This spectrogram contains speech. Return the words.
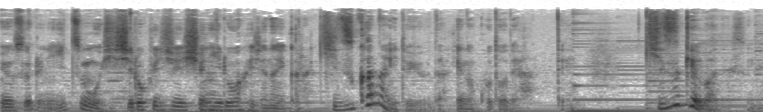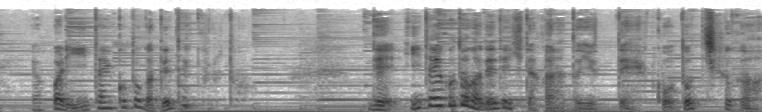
要するにいつも四六時一緒にいるわけじゃないから気づかないというだけのことであって気づけばですねやっぱり言いたいことが出てくると。で言いたいことが出てきたからといってこうどっちかが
